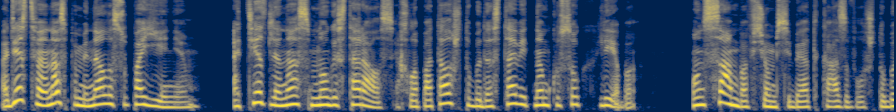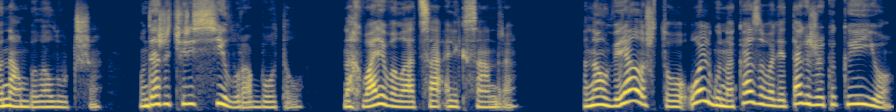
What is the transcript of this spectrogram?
О детстве она вспоминала с упоением. Отец для нас много старался, хлопотал, чтобы доставить нам кусок хлеба. Он сам во всем себе отказывал, чтобы нам было лучше. Он даже через силу работал. Нахваливала отца Александра. Она уверяла, что Ольгу наказывали так же, как и ее.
